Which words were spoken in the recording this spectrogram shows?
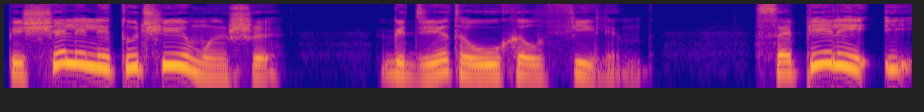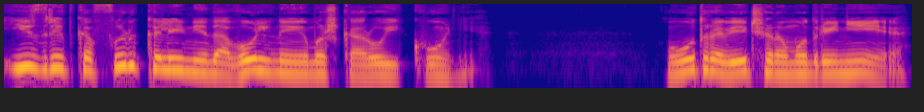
Пищали летучие мыши. Где-то ухал филин. Сопели и изредка фыркали недовольные мошкарой кони. «Утро вечера мудренее»,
